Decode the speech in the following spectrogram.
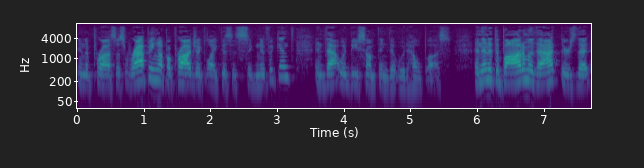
in the process. Wrapping up a project like this is significant, and that would be something that would help us. And then at the bottom of that, there's that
